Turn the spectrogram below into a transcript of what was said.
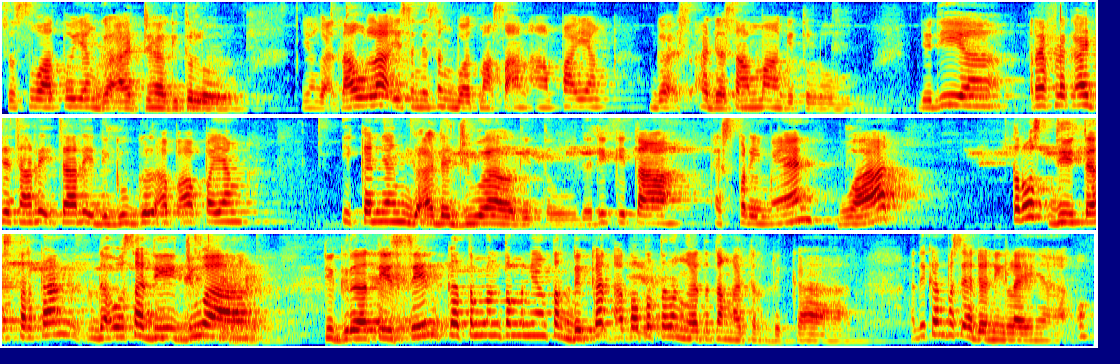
sesuatu yang nggak ada gitu loh. Yang nggak tahu lah iseng-iseng buat masakan apa yang nggak ada sama gitu loh jadi ya refleks aja cari-cari di Google apa-apa yang ikan yang nggak ada jual gitu. Jadi kita eksperimen buat terus ditesterkan nggak usah dijual, digratisin ke teman-teman yang terdekat atau tetangga-tetangga terdekat. Nanti kan pasti ada nilainya. Oh,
